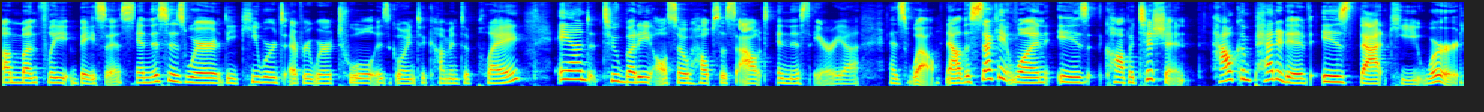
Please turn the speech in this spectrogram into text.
a monthly basis. And this is where the Keywords Everywhere tool is going to come into play. And TubeBuddy also helps us out in this area as well. Now, the second one is competition how competitive is that keyword?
